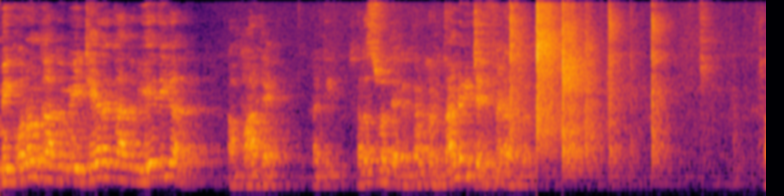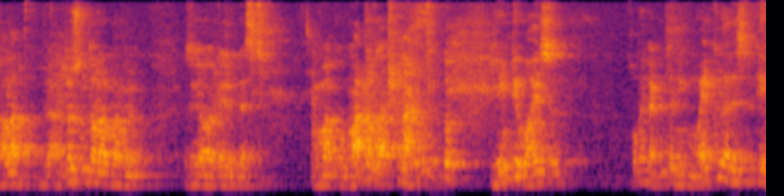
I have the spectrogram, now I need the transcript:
మీ గుణం కాదు మీ చీర కాదు ఏది కాదు. ఆ పాటే అది సరస్వతి అక్కడ కనపడి తాండవించేది సరస్వతి. చాలా అదృష్టంతో ఉన్నారు మీరు రియల్ బ్లెస్డ్ మాకు మాటలు రా నాకు. ఏంటి వాయిస్ ఓకే అంటే నీకు మైక్లో వేసరికి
